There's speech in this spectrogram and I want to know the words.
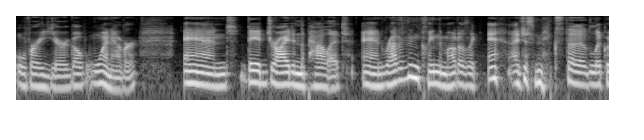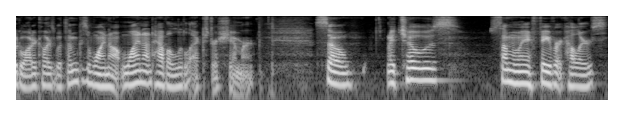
over a year ago, whenever. And they had dried in the palette. And rather than clean them out, I was like, eh, I just mix the liquid watercolors with them because why not? Why not have a little extra shimmer? So I chose some of my favorite colors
